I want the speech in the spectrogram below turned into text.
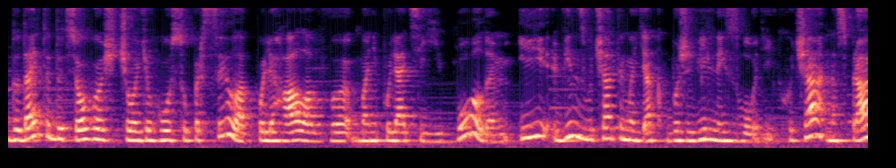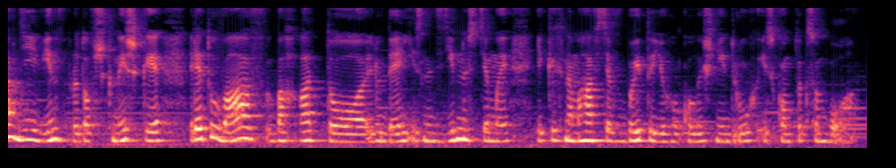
Додайте до цього, що його суперсила полягала в маніпуляції болем, і він звучатиме як божевільний злодій. Хоча насправді він впродовж книжки рятував багато людей із надздібностями, яких намагався вбити його колишній друг із комплексом Бога.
